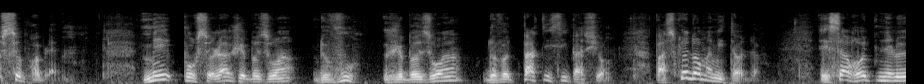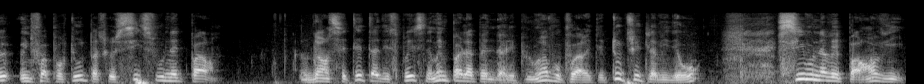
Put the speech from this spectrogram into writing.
ce problème. Mais pour cela, j'ai besoin de vous, j'ai besoin de votre participation. Parce que dans ma méthode, et ça retenez-le une fois pour toutes, parce que si vous n'êtes pas dans cet état d'esprit, ce n'est même pas la peine d'aller plus loin, vous pouvez arrêter tout de suite la vidéo. Si vous n'avez pas envie,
